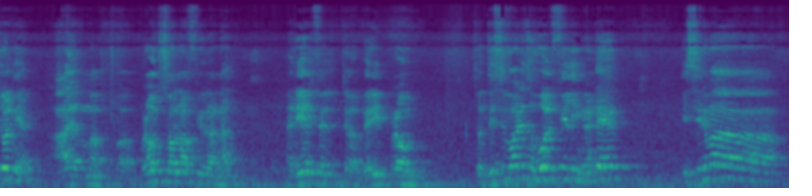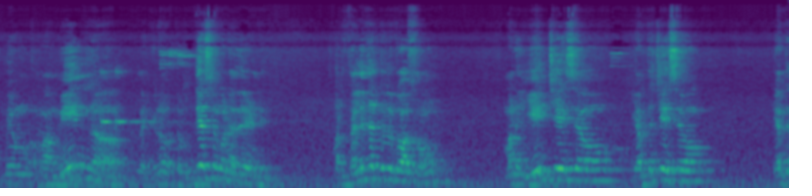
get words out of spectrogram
told I'm proud son of you నాన్న. Real felt very proud so this what is whole feeling అంటే ఈ సినిమా మేము మా మెయిన్ లైక్ యూనో ఉద్దేశం కూడా అదే అండి. మన తల్లిదండ్రుల కోసం మనం ఏం చేసాం ఎంత చేసాం ఎంత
